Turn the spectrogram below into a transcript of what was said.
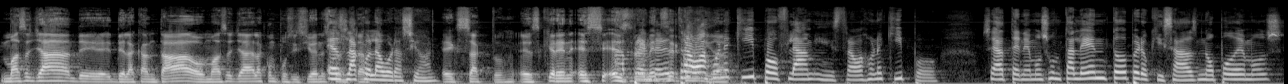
más allá de, de la cantada o más allá de la composición, es la conectar- colaboración. Exacto, es, es, es Aprender realmente el ser trabajo en equipo, Flamis, trabajo en equipo. O sea, tenemos un talento, pero quizás no podemos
